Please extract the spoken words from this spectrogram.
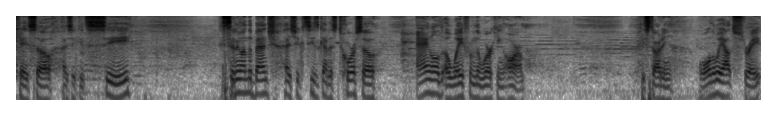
Okay, so as you can see, he's sitting on the bench. As you can see, he's got his torso angled away from the working arm. He's starting all the way out straight.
